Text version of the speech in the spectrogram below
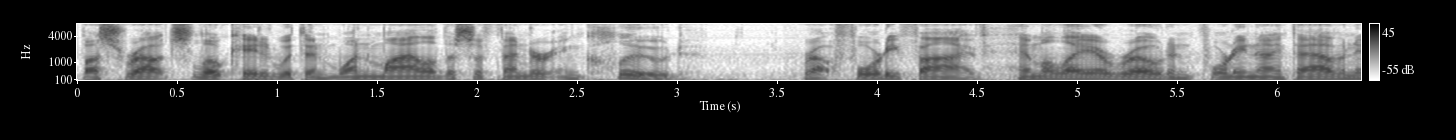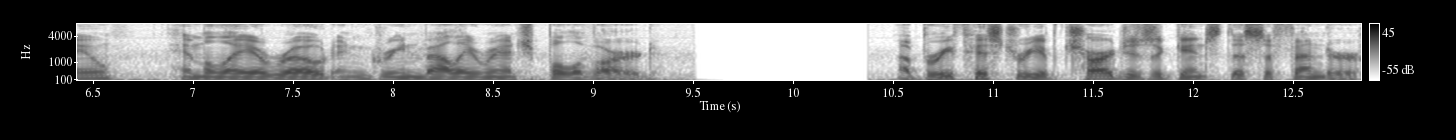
Bus routes located within one mile of this offender include Route 45, Himalaya Road and 49th Avenue, Himalaya Road and Green Valley Ranch Boulevard. A brief history of charges against this offender.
